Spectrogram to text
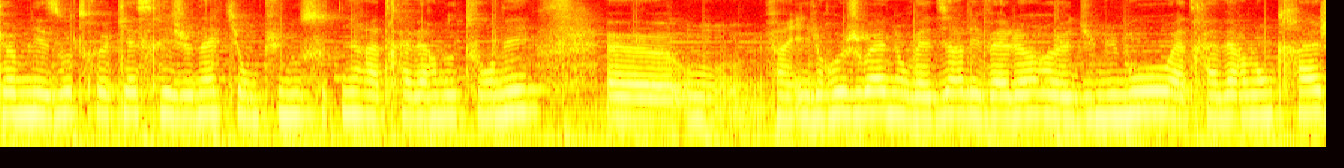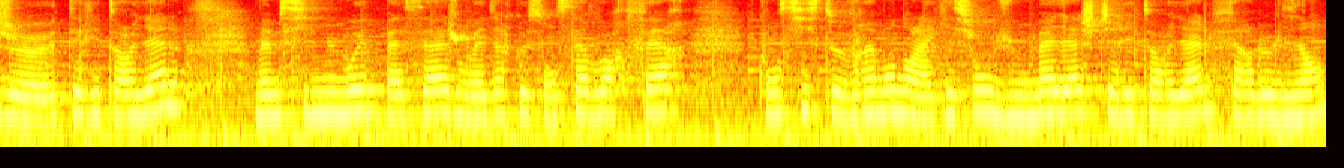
comme les autres caisses régionales qui ont pu nous soutenir à travers nos tournées, enfin, ils rejoignent on va dire, les valeurs du MUMO à travers l'ancrage territorial, même si le MUMO est de passage, on va dire que son savoir-faire consiste vraiment dans la question du maillage territorial, faire le lien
